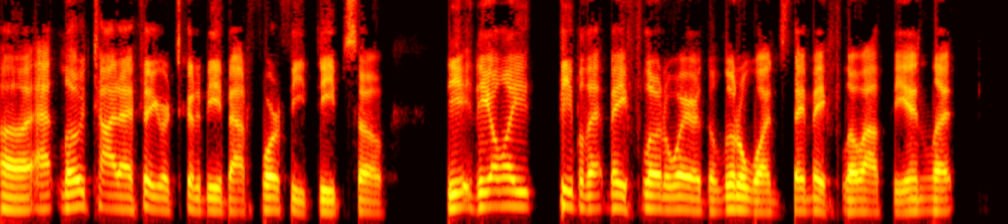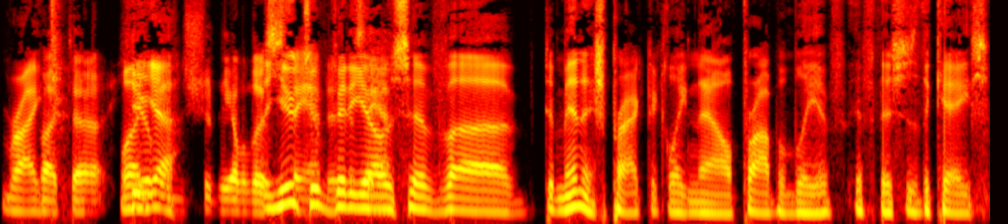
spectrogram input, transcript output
uh, at low tide. I figure it's going to be about four feet deep. So the the only people that may float away are the little ones. They may flow out the inlet, right. but uh, Well, humans yeah. should be able to. the YouTube in the videos have uh, diminished practically now, probably if if this is the case.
